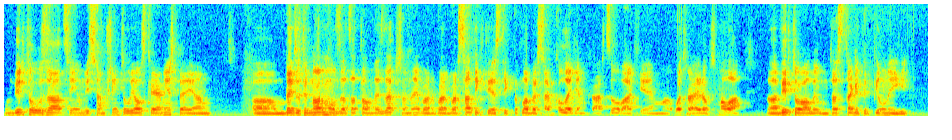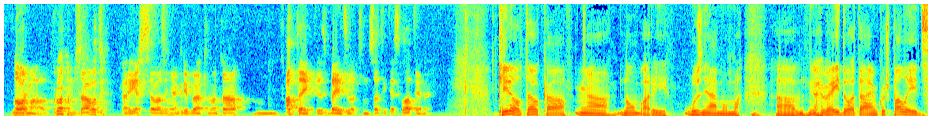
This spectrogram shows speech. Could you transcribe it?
un virtualizāciju un visām šīm lieliskajām iespējām um, beidzot ir normalizēts attālinātais darbs, un nevar var, var satikties tikpat labi ar saviem kolēģiem, kā ar cilvēkiem otrā Eiropas malā uh, virtuāli, tas tagad ir pilnīgi normāli. Protams, daudzi arī es savā ziņā gribētu no tā mm, atteikties beidzot un satikties klātienē. Kiril, tev kā nu, arī uzņēmuma veidotājiem, kurš palīdz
